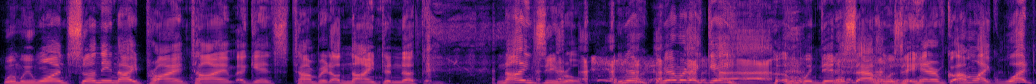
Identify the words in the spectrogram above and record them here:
when we won Sunday night prime time against Tom Brady nine to nothing. 9 0. Remember, remember that game when Dennis Allen was the head interim? I'm like, what?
